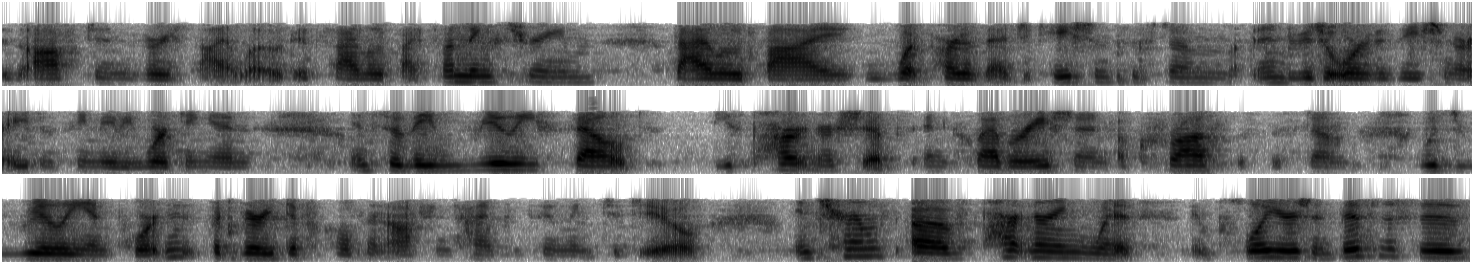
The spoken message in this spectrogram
is often very siloed. It's siloed by funding stream, siloed by what part of the education system an individual organization or agency may be working in. And so they really felt these partnerships and collaboration across the system was really important, but very difficult and often time consuming to do. In terms of partnering with employers and businesses,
